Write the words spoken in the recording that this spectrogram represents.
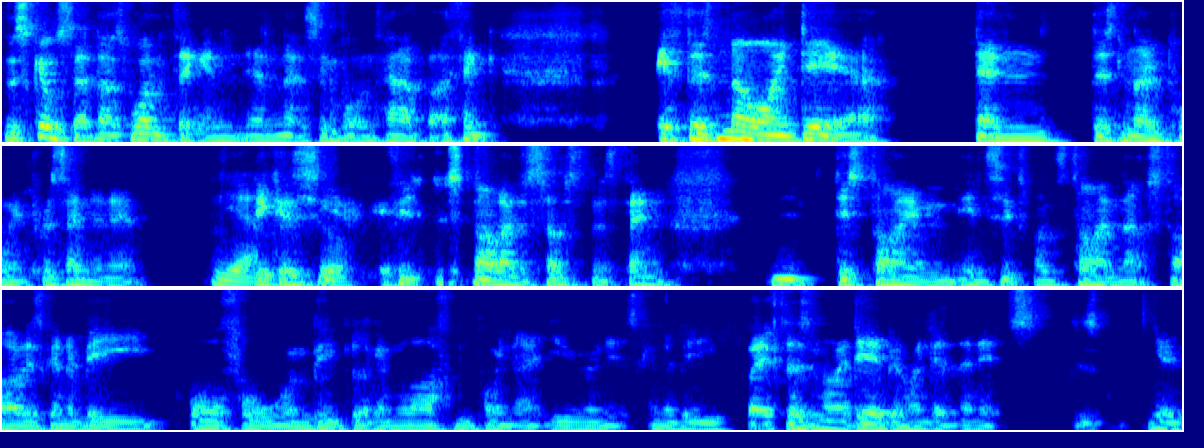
the skill set. That's one thing, and, and that's important to have. But I think if there's no idea, then there's no point presenting it yeah, because sure. if it's just style over substance, then this time in six months' time, that style is going to be awful, and people are going to laugh and point at you, and it's going to be. But if there's an idea behind it, then it's just, you know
